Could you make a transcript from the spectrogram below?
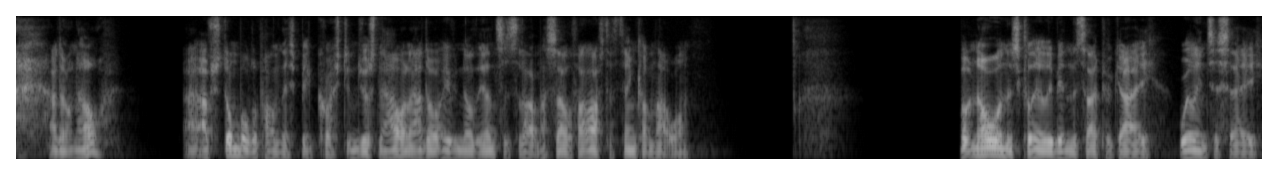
I don't know. I've stumbled upon this big question just now, and I don't even know the answer to that myself. I'll have to think on that one. But Nolan has clearly been the type of guy willing to say,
